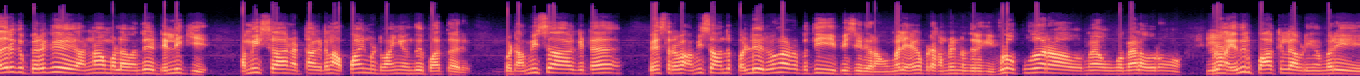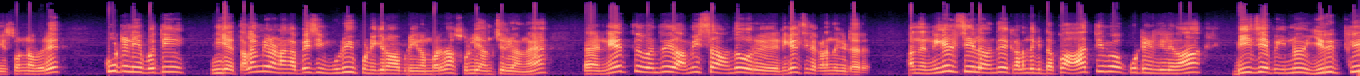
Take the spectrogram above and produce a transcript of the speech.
அதற்கு பிறகு அண்ணாமலை வந்து டெல்லிக்கு அமித்ஷா நட்டா கிட்ட அப்பாயின்மெண்ட் வாங்கி வந்து பார்த்தாரு. பட் அமித்ஷா கிட்ட பேசுறப்ப அமித்ஷா வந்து பல்வேறு விவகாரத்தை பத்தி பேசியிருக்காரு அவங்க மேல ஏகப்பட்ட கம்ப்ளைண்ட் வந்திருக்கு. இவ்வளவு புகாரா உங்க மேல வரும்? இவ்வளவு நான் எதிர்பார்க்கல அப்படிங்கிற மாதிரி சொன்னவர். கூட்டணியை பத்தி இங்க தலைமையில நாங்க பேசி முடிவு பண்ணிக்கிறோம் அப்படிங்கிற மாதிரி தான் சொல்லி அனுப்பிச்சிருக்காங்க. நேத்து வந்து அமித்ஷா வந்து ஒரு நிகழ்ச்சியில கலந்துகிட்டாரு. அந்த நிகழ்ச்சியில வந்து கலந்துகிட்டப்ப அதிமுக கூட்டணியில தான் பிஜேபி இன்னும் இருக்கு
